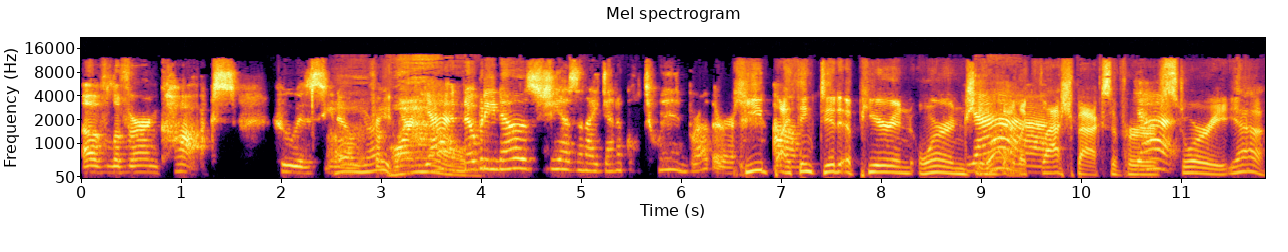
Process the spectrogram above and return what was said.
of Laverne Cox, who is, you know, Oh, from right. Orange. Yeah, Wow. and nobody knows she has an identical twin brother. He, I Um, think, did appear in Orange. They had, Yeah. like flashbacks of her Yeah. story. Yeah.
